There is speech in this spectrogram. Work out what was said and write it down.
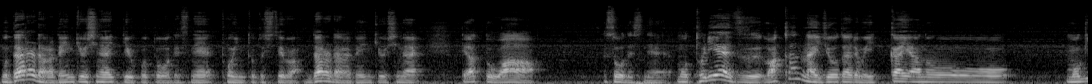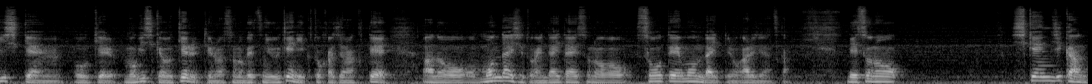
もうだらだら勉強しないっていうことをですねポイントとしては。だらだら勉強しない。であとはそうですね。もうとりあえず分かんない状態でも一回あのー模擬試験を受ける。模擬試験を受けるっていうのはその別に受けに行くとかじゃなくてあの問題集とかに大体その想定問題っていうのがあるじゃないですか。でその試験時間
